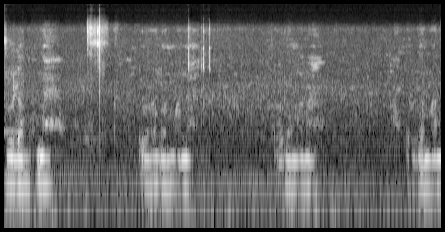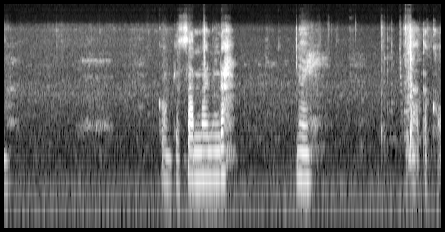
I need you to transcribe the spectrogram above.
ดูลมเข้ามา ดูลมเข้ามา ดูลมเข้ามา ลมเข้ามากล้องจะสั้นหน่อยนึงนะไงตาตะขอ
